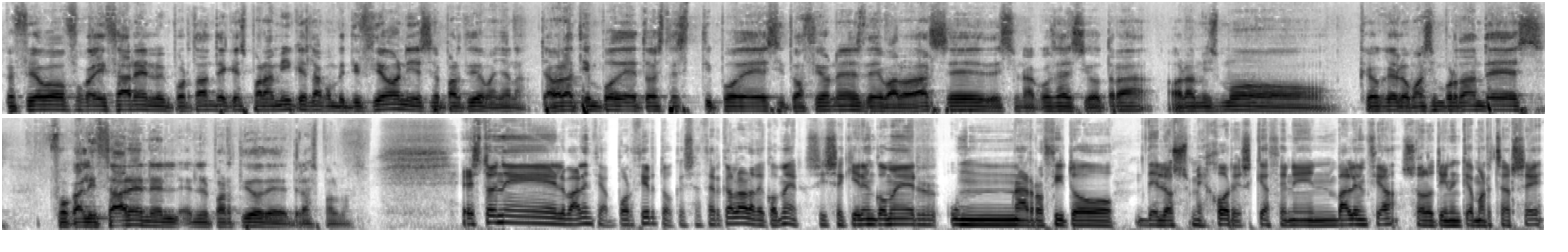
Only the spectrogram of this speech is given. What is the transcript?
Prefiero focalizar en lo importante que es para mí, que es la competición y es el partido de mañana. Te habrá tiempo de todo este tipo de situaciones, de valorarse, de si una cosa, de si otra. Ahora mismo creo que lo más importante es focalizar en el, en el partido de, de Las Palmas. Esto en el Valencia, por cierto, que se acerca a la hora de comer. Si se quieren comer un arrocito de los mejores que hacen en Valencia, solo tienen que marcharse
